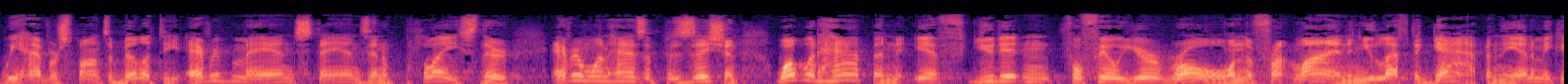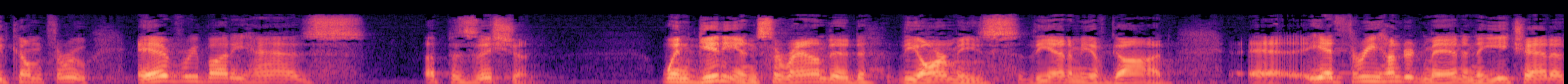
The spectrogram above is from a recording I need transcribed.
we have responsibility. Every man stands in a place. There, everyone has a position. What would happen if you didn't fulfill your role on the front line and you left a gap and the enemy could come through? Everybody has a position. When Gideon surrounded the armies, the enemy of God, he had 300 men, and they each had a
